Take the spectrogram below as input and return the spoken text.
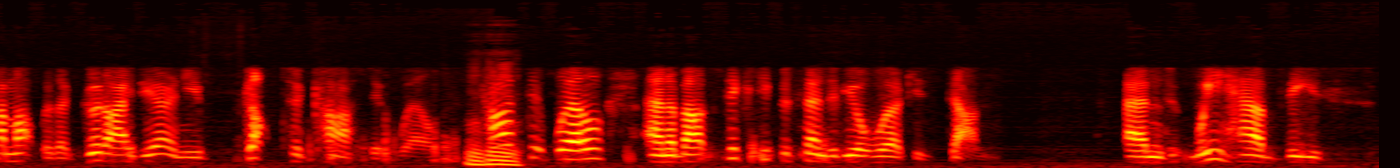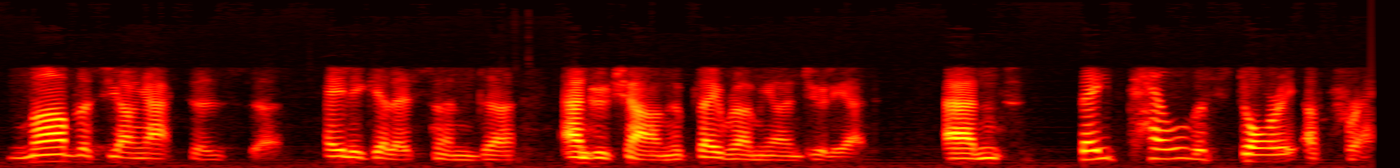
come up with a good idea and you've got to cast it well. Cast it well, and about 60% of your work is done. And we have these marvelous young actors, uh, Hailey Gillis and uh, Andrew Chown, who play Romeo and Juliet. And they tell the story afresh.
